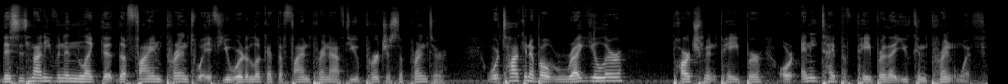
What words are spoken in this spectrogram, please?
This is not even in like the, the fine print if you were to look at the fine print after you purchase a printer. We're talking about regular parchment paper, or any type of paper that you can print with.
